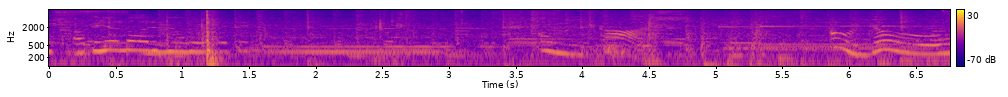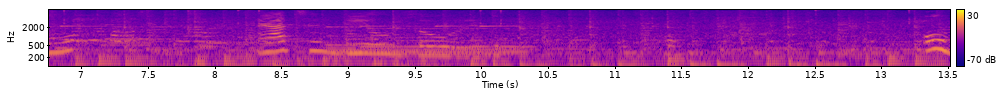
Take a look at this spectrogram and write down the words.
Like my. Ate, yan mga reviewer natin. Oh my gosh. Oh no. That's a to build. Oh.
